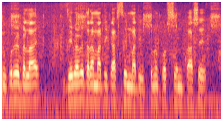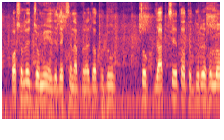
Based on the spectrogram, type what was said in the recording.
দুপুরের বেলায় যেভাবে তারা মাটি কাটছেন, মাটি উত্তোলন করছেন, পাশে ফসলের জমি, এই যে দেখছেন আপনারা, যত দূর চোখ যাচ্ছে, তত দূরে হলো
